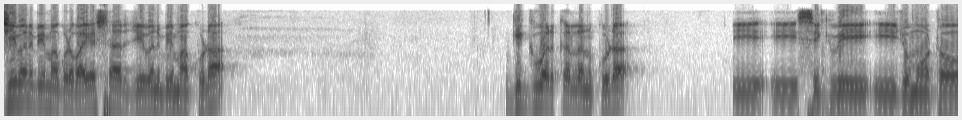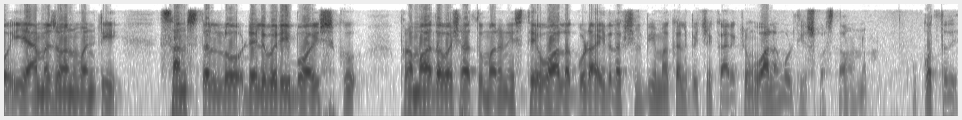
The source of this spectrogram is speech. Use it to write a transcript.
జీవన బీమా కూడా వైఎస్ఆర్ జీవన బీమా కూడా గిగ్ వర్కర్లను కూడా ఈ ఈ సిగ్వి ఈ జొమాటో ఈ అమెజాన్ వంటి సంస్థల్లో డెలివరీ బాయ్స్కు ప్రమాదవశాత్తు మరణిస్తే వాళ్ళకు కూడా ఐదు లక్షల బీమా కల్పించే కార్యక్రమం వాళ్ళని కూడా తీసుకొస్తా ఉన్నాం. కొత్తది.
